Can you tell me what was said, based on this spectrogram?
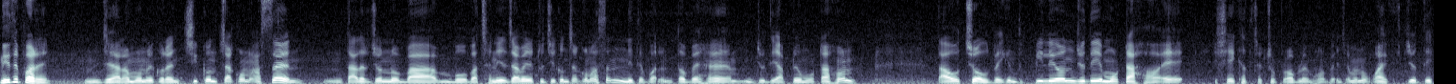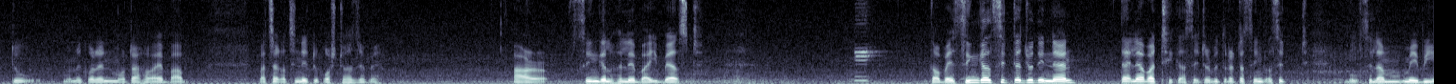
নিতে পারেন। যারা মনে করেন চিকন চাকন আছেন, তাদের জন্য বা বউ বাচ্চা নিয়ে যাবেন, একটু চিকন চাকন আছেন, নিতে পারেন। তবে হ্যাঁ যদি আপনি মোটা হন তাও চলবে। কিন্তু পিলিয়ন যদি মোটা হয়, সেই ক্ষেত্রে একটু প্রবলেম হবে। যেমন ওয়াইফ যদি একটু মনে করেন মোটা হয় বা বাচ্চা কাচ্চা নিয়ে একটু কষ্ট হয়ে যাবে। আর সিঙ্গেল হলে বাই বেস্ট তবে সিঙ্গেল সিটটা যদি নেন তাহলে আবার ঠিক আছে। এটার ভিতরে একটা সিঙ্গেল সিট বলছিলাম মেবি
